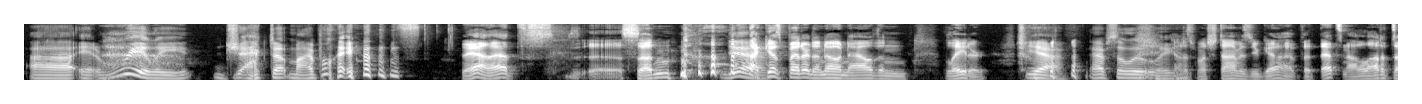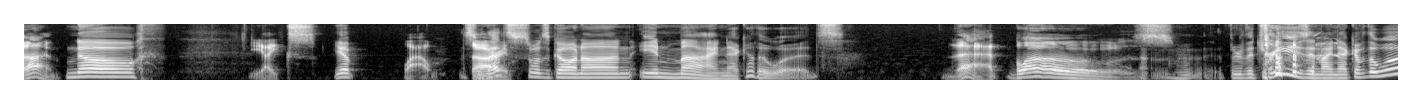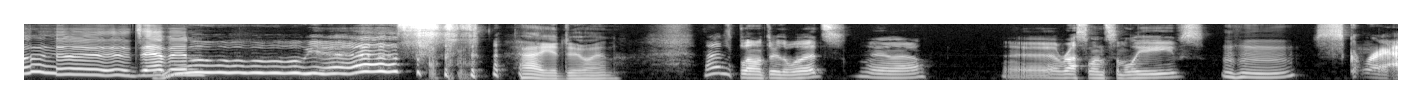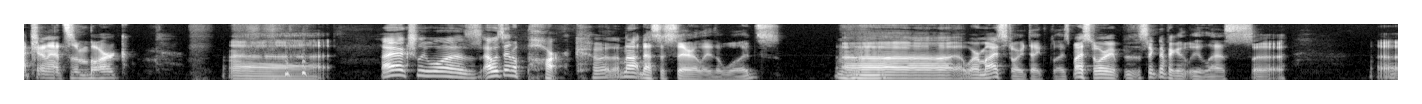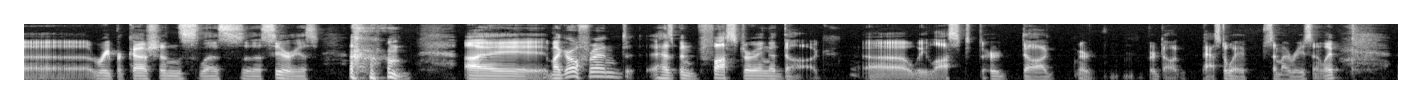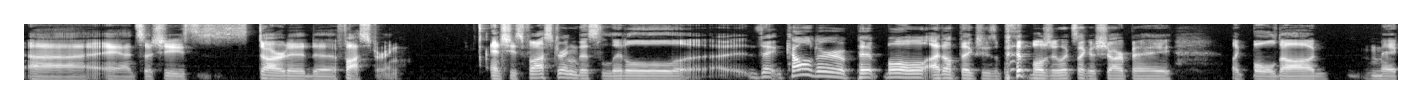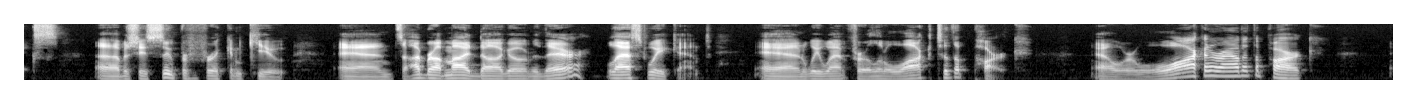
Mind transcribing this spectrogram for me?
uh, it really jacked up my plans Yeah. That's uh, sudden. Yeah. I guess better to know now than later. yeah absolutely Got as much time as you got, but that's not a lot of time. no Yikes! yep Wow. So Sorry. that's what's going on in my neck of the woods. That blows. Through the trees in my neck of the woods, Evan. Ooh. How you doing? I'm just blowing through the woods, you know, uh, rustling some leaves, Mm-hmm. scratching at some bark. Uh, I actually was. I was in a park, uh, not necessarily the woods, Mm-hmm. uh, where my story takes place. My story is significantly less uh, uh, repercussions, less uh, serious. I my girlfriend has been fostering a dog. Uh, we lost her dog, or her dog passed away semi recently, uh, and so she started uh, fostering. And she's fostering this little uh, they called her a pit bull. I don't think she's a pit bull. She looks like a sharpei like bulldog mix. Uh, but she's super freaking cute. And so i brought my dog over there last weekend and we went for a little walk to the park and we're walking around at the park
